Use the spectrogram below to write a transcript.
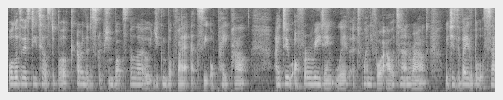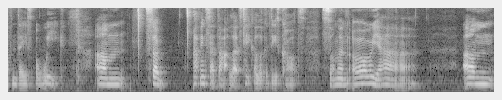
All of those details to book are in the description box below. You can book via Etsy or PayPal. I do offer a reading with a 24 hour turnaround, which is available seven days a week. Um, so, having said that, let's take a look at these cards. Summon, oh yeah. Um,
